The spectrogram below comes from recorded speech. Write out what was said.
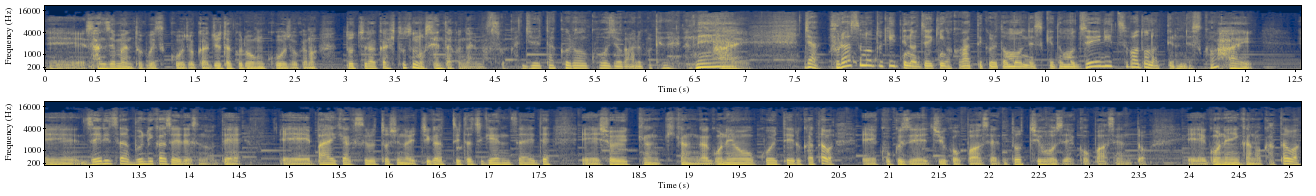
えー、3000万の特別控除か住宅ローン控除かのどちらか一つの選択になります。住宅ローン控除があるわけだよね、はい、じゃあプラスの時っていうのは税金がかかってくると思うんですけども税率はどうなってるんですか？はいえー、税率は分離課税ですので、えー、売却する年の1月1日現在で、えー、所有期間期間が5年を超えている方は、えー、国税15%地方税5%、えー、5年以下の方は、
